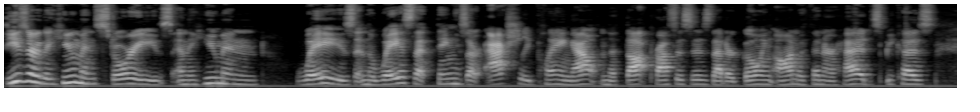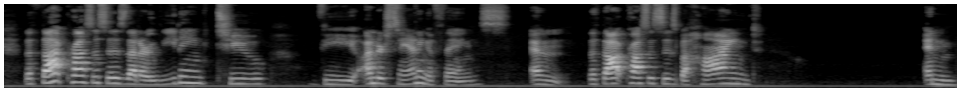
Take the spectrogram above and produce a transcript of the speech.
these are the human stories and the human ways and the ways that things are actually playing out and the thought processes that are going on within our heads because the thought processes that are leading to the understanding of things and the thought processes behind and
